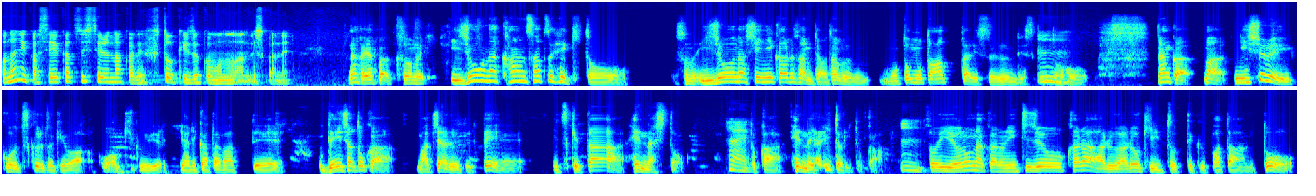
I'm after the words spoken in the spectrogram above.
何か生活してる中でふと気づくものなんですかね？なんかやっぱその異常な観察癖とその異常なシニカルさみたいなのは多分もともとあったりするんですけど、うん、なんかまあ2種類こう作る時は大きくやり方があって電車とか街歩いてて見つけた変な人とか、はい、変なやり取りとか、うん、そういう世の中の日常からあるあるを切り取っていくパターンと、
